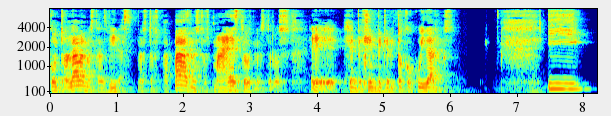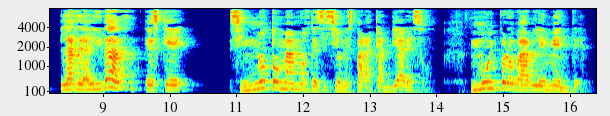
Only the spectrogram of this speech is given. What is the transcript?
controlaban nuestras vidas, nuestros papás, nuestros maestros, nuestros eh, gente, gente que le tocó cuidarnos. Y la realidad es que si no tomamos decisiones para cambiar eso, muy probablemente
